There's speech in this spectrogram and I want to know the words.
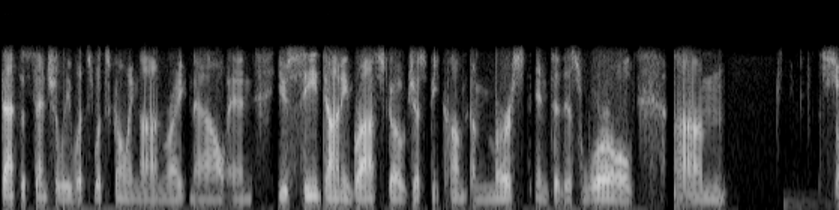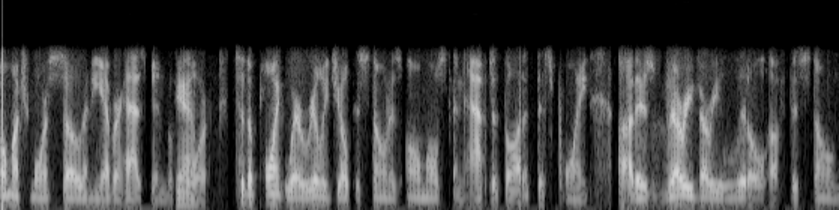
that's essentially what's what's going on right now. And you see Donnie Brasco just become immersed into this world. Um, so much more so than he ever has been before, Yeah. to the point where really Joe Pistone is almost an afterthought at this point. Uh, there's very, very little of Pistone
